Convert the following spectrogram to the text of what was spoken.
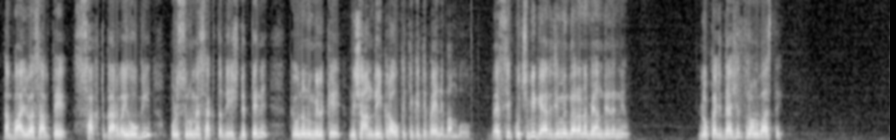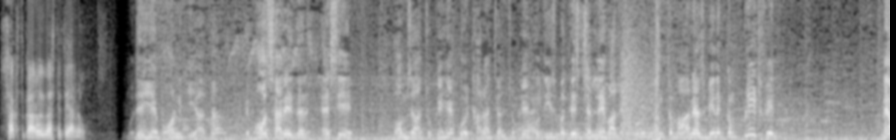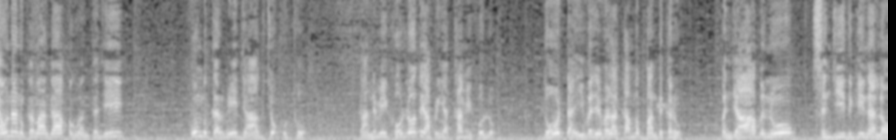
ਤਾਂ ਬਾਜਵਾ ਸਾਹਿਬ ਤੇ ਸਖਤ ਕਾਰਵਾਈ ਹੋਊਗੀ। ਪੁਲਿਸ ਨੂੰ ਮੈਂ ਸਖਤ ਆਦੇਸ਼ ਦਿੱਤੇ ਨੇ ਕਿ ਉਹਨਾਂ ਨੂੰ ਮਿਲ ਕੇ ਨਿਸ਼ਾਨਦੇਹੀ ਕਰਾਓ ਕਿੱਥੇ ਕਿੱਥੇ ਪਏ ਨੇ ਬੰਬ ਉਹ। ਵੈਸੇ ਕੁਝ ਵੀ ਗੈਰ ਜ਼ਿੰਮੇਦਾਰਾਨਾ ਬਿਆਨ ਦੇ ਦਿੰਦੇ ਹੋ? ਲੋਕਾਂ 'ਚ ਦਹਿਸ਼ਤ ਫੈਲਾਉਣ ਵਾਸਤੇ ਸਖਤ ਕਾਰਵਾਈ ਵਾਸਤੇ ਤਿਆਰ ਰਹੋ मुझे ये वार्न किया था कि बहुत सारे इधर ऐसे बॉम्ब्स आ चुके हैं कोई 18 चल चुके हैं कोई 30 बत्तीस चलने वाले Bhagwant Mann has been a complete failure मैं ਉਹਨਾਂ ਨੂੰ ਕਹਾਂਗਾ ਭਗਵੰਤ ਜੀ ਕੁੰਭ ਕਰਨੀ ਜਾਗ ਚੋਂ ਉਠੋ ਕੰਨ ਵੀ ਖੋਲੋ ਤੇ ਆਪਣੀਆਂ ਅੱਖਾਂ ਵੀ ਖੋਲੋ 2:30 ਵਜੇ ਵਾਲਾ ਕੰਮ ਬੰਦ ਕਰੋ ਪੰਜਾਬ ਨੂੰ ਸੰਜੀਦਗੀ ਨਾਲ ਲਓ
